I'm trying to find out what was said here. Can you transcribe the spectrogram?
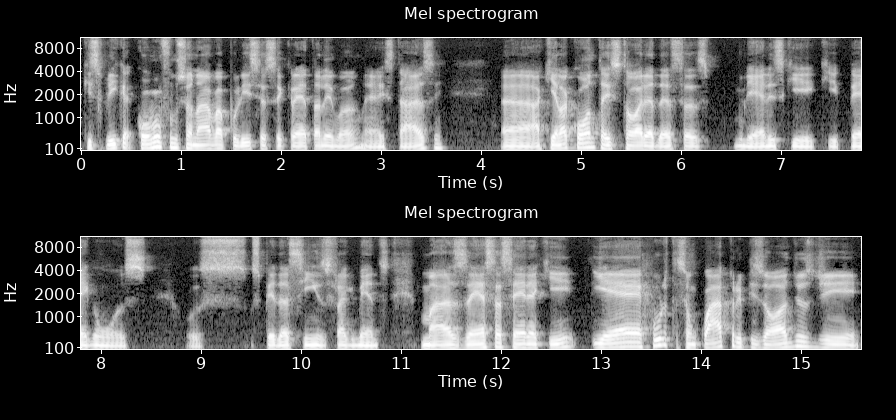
que explica como funcionava a polícia secreta alemã, né, a Stasi. Uh, aqui ela conta a história dessas mulheres que, que pegam os, os, os, pedacinhos, os fragmentos. Mas essa série aqui, e é curta, são quatro episódios de.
